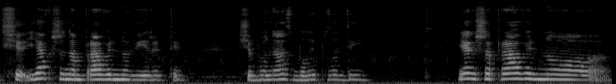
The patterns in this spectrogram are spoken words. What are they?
що як же нам правильно вірити, щоб у нас були плоди. Як же правильно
